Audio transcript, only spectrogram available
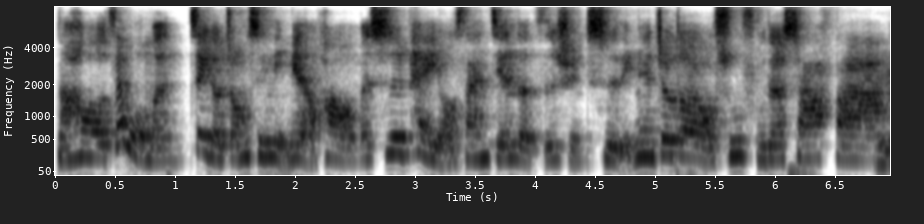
然后在我们这个中心里面的话，我们是配有三间的咨询室，里面就都有舒服的沙发，嗯、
